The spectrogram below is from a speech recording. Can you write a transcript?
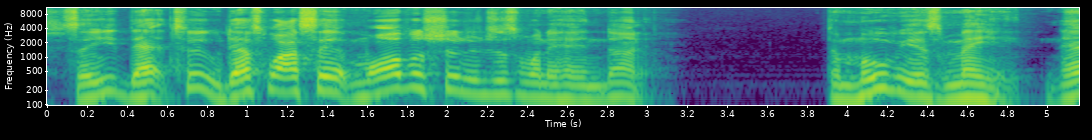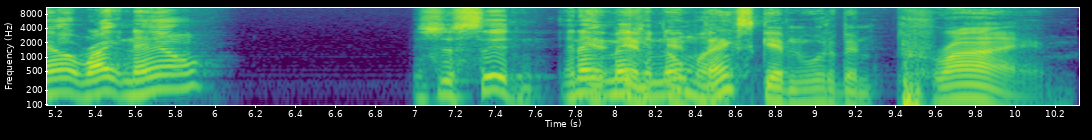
See that too. That's why I said Marvel should have just went ahead and done it. The movie is made now. Right now, it's just sitting. It ain't And- making and- no and money. Thanksgiving would have been prime,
